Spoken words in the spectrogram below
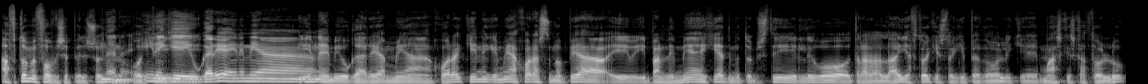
Αυτό με φόβησε Ναι, περισσότερο. ναι. ότι Είναι και η Ουγγαρία, είναι μια. Είναι η Ουγγαρία μια χώρα και είναι και μια χώρα στην οποία η, η πανδημία έχει αντιμετωπιστεί λίγο τραλαλά, γι' αυτό και στο γήπεδο όλοι και μάσκες καθόλου.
